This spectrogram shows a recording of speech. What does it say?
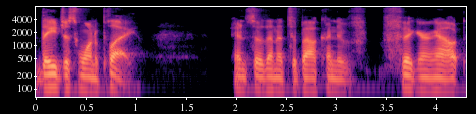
they just want to play. And so then it's about kind of figuring out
